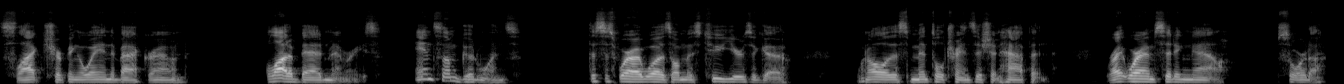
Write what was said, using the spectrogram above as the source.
Slack tripping away in the background. A lot of bad memories and some good ones. This is where I was almost two years ago when all of this mental transition happened. Right where I'm sitting now, sorta.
